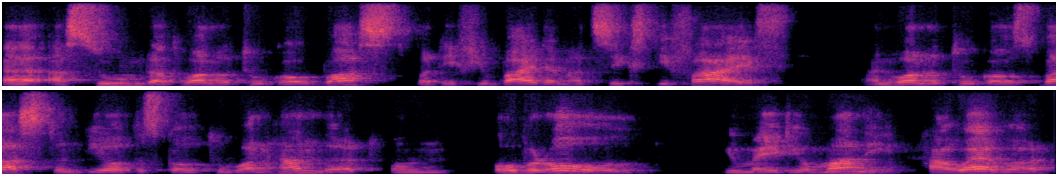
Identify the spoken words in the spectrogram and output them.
uh, assume that one or two go bust. But if you buy them at 65 and one or two goes bust and the others go to 100, on overall, you made your money. However,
